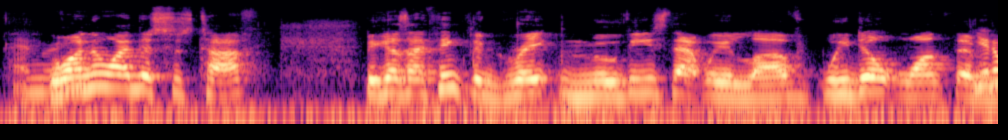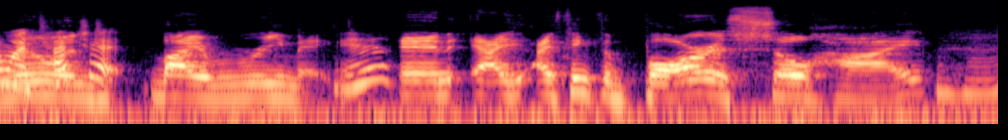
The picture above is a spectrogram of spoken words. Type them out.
Henry? You want to know why this is tough? Because I think the great movies that we love, we don't want them You don't ruined touch it. by a remake. Yeah. And I, I think the bar is so high. Mm-hmm.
